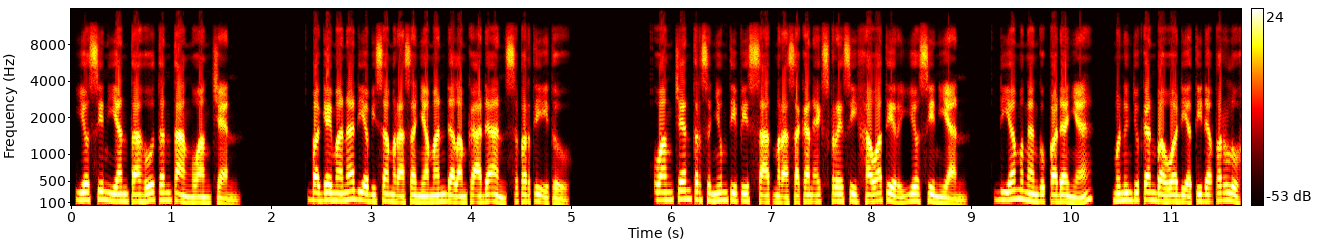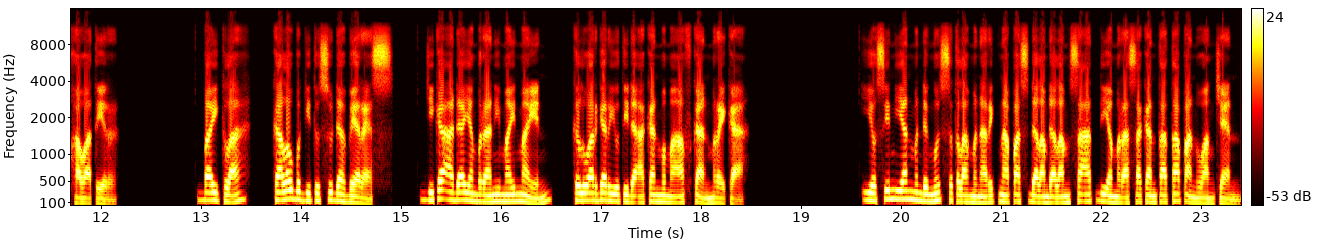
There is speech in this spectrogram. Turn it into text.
Yosin Yan tahu tentang Wang Chen. Bagaimana dia bisa merasa nyaman dalam keadaan seperti itu? Wang Chen tersenyum tipis saat merasakan ekspresi khawatir Yosin Yan. Dia mengangguk padanya, menunjukkan bahwa dia tidak perlu khawatir. Baiklah, kalau begitu sudah beres. Jika ada yang berani main-main, keluarga Ryu tidak akan memaafkan mereka. Yosin Yan mendengus setelah menarik napas dalam-dalam saat dia merasakan tatapan Wang Chen.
